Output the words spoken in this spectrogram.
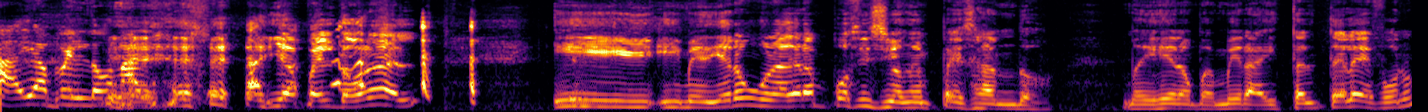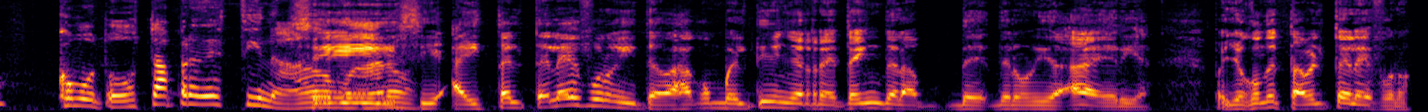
Y a perdonar. y a perdonar. Y, y me dieron una gran posición empezando. Me dijeron, pues mira, ahí está el teléfono. Como todo está predestinado, sí, mano. sí, ahí está el teléfono y te vas a convertir en el retén de la, de, de la unidad aérea. Pues yo contestaba el teléfono.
